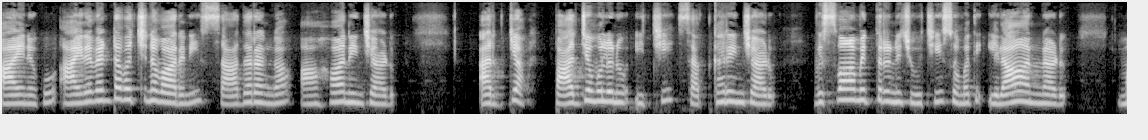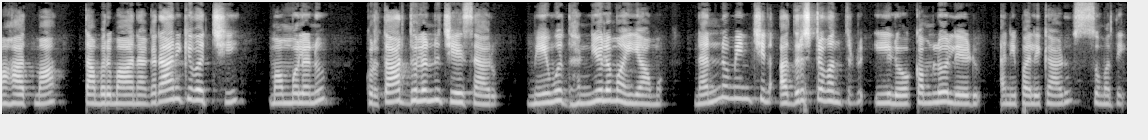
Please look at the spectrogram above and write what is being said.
ఆయనకు ఆయన వెంట వచ్చిన వారిని సాదరంగా ఆహ్వానించాడు. అర్ఘ్య పాద్యములను ఇచ్చి సత్కరించాడు. విశ్వామిత్రుని చూచి సుమతి ఇలా అన్నాడు. మహాత్మా తమరు మా నగరానికి వచ్చి మమ్ములను కృతార్థులను చేశారు. మేము ధన్యులమయ్యాము. నన్ను మించిన అదృష్టవంతుడు ఈ లోకంలో లేడు అని పలికాడు సుమతి.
